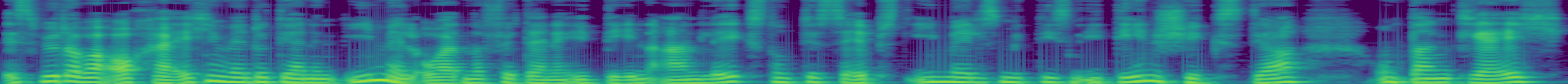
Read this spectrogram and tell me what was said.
Es würde aber auch reichen, wenn du dir einen E-Mail-Ordner für deine Ideen anlegst und dir selbst E-Mails mit diesen Ideen schickst, ja, und dann gleich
